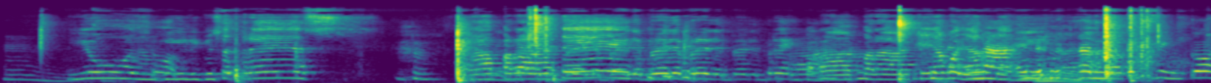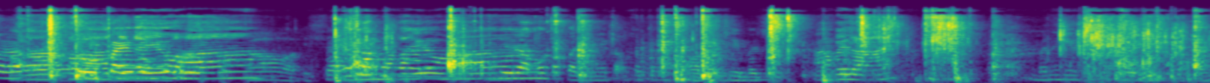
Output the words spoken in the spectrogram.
Hmm. Yun, ang hilig yung sa tres. Para parate. Libre, libre, libre, libre. Para parate ako lang. Na, kanina. ano ko cinco ha. Para parate kayo ha. Ayun na kayo ha. Hindi ako kapaningit ako sa tres. Ah, kailangan? Maningit ako. Sa.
